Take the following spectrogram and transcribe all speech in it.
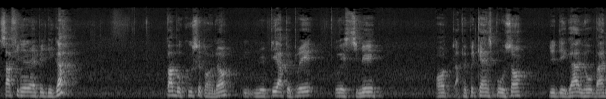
ça finit un peu de dégâts. Pas beaucoup cependant, mais à peu près, vous estimez, à peu près 15% de dégâts l'eau ban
